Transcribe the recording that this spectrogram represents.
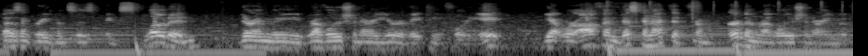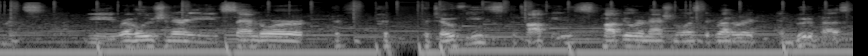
Peasant grievances exploded during the revolutionary year of 1848, yet were often disconnected from urban revolutionary movements. The revolutionary Sandor Petőfi's, popular nationalistic rhetoric in Budapest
